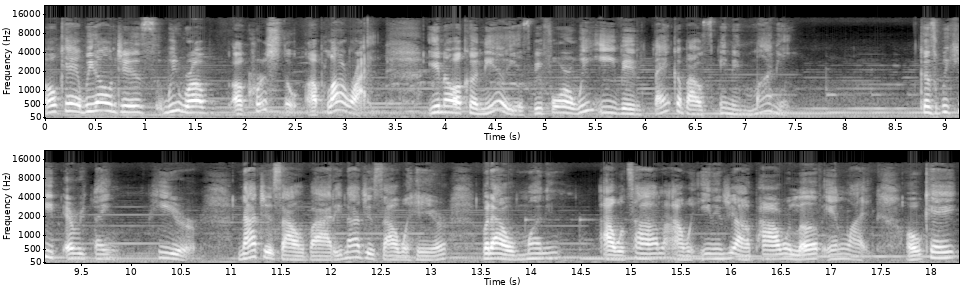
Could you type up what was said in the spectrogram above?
Okay, we don't just we rub a crystal, a plurite, you know, a Cornelius before we even think about spending money because we keep everything here. Not just our body, not just our hair, but our money, our time, our energy, our power, love, and light. Okay?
